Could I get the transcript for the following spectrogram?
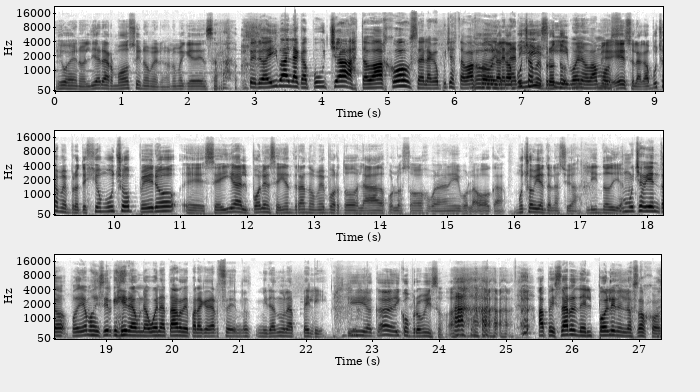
Y bueno, el día era hermoso y no me, no me quedé encerrado. Pero ahí va la capucha hasta abajo, o sea, la capucha hasta abajo No, de la, capucha me nariz y bueno, me- vamos. me- eso, la capucha me protegió mucho, pero eh, seguía el polen, seguía entrándome por todos lados, por los ojos, por la nariz, por la boca. Mucho viento en la ciudad, lindo día. Mucho viento. Podríamos decir que era una buena tarde para quedarse mirando una peli. Y acá hay compromiso. A pesar del polen en los ojos.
